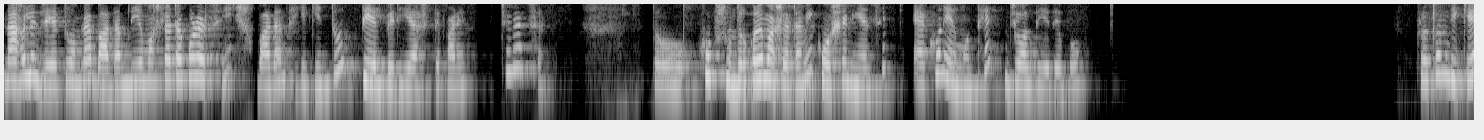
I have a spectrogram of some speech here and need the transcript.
না হলে যেহেতু আমরা বাদাম দিয়ে মশলাটা করেছি, বাদাম থেকে কিন্তু তেল বেরিয়ে আসতে পারে। ঠিক আছে? তো খুব সুন্দর করে মশলাটা আমি কষে নিয়েছি। এখন এর মধ্যে জল দিয়ে দেব। প্রথম দিকে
